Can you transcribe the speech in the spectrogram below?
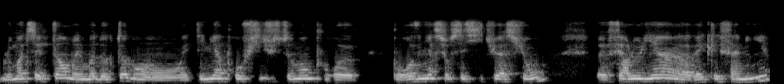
Le mois de septembre et le mois d'octobre ont été mis à profit justement pour, euh, pour revenir sur ces situations, euh, faire le lien avec les familles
